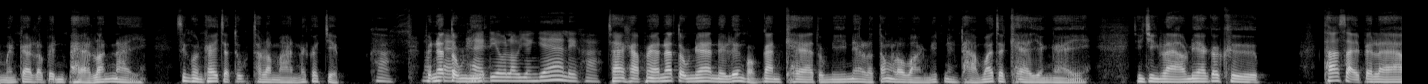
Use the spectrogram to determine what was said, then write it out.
เหมือนกันเราเป็นแผลร้อนใน ซึ่งคนไข้จะทุกข์ทรมานแล้วก็เจ็บ ค่ะเพราะฉะนั้นแผลตรงนี้แผลเดียวเรายังแย่เลยค่ะ ใช่ครับเพราะฉะนั้นตรงเนี้ยในเรื่องของการ care ตรงนี้เนี่ยเราต้องระวังนิดนึงถามว่าจะ care ยังไง จริง ๆ แล้วเนี่ยก็คือ ถ้าใส่ไปแล้ว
